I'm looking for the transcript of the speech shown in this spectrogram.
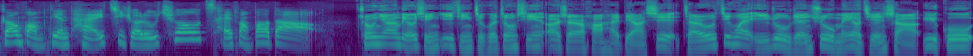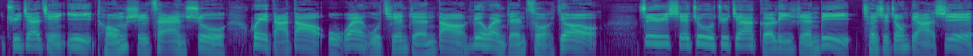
中央广播电台记者刘秋采访报道。中央流行疫情指挥中心二十二号还表示，假如境外移入人数没有减少，预估居家检疫同时在案数会达到五万五千人到六万人左右。至于协助居家隔离人力，陈时中表示，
